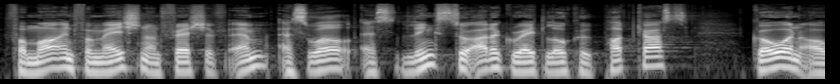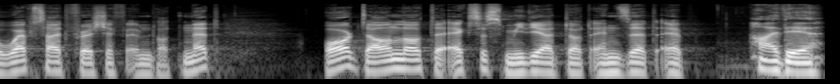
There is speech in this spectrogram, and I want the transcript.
For more information on Fresh FM, as well as links to other great local podcasts, go on our website freshfm.net or download the accessmedia.nz app. Hi there,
